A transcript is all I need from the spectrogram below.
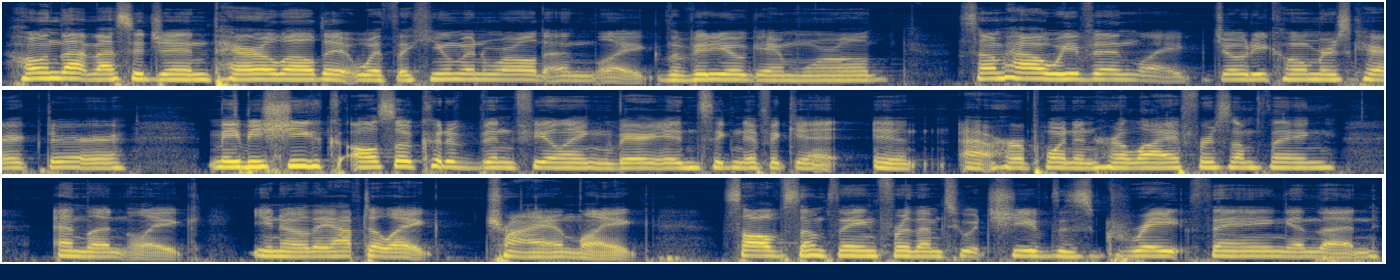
honed that message in, paralleled it with the human world and like the video game world. Somehow weave in like Jodie Comer's character. Maybe she also could have been feeling very insignificant in at her point in her life or something. And then like, you know, they have to like try and like solve something for them to achieve this great thing and then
